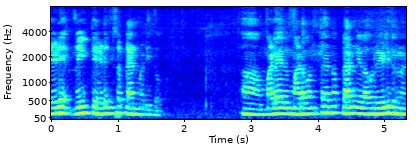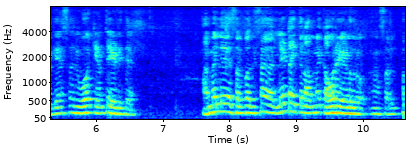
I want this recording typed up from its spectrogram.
ಎರಡೇ ನೈಟ್ ಎರಡೇ ದಿವಸ ಪ್ಲ್ಯಾನ್ ಮಾಡಿದ್ದು. ಮಳೆಯಲ್ಲಿ ಮಾಡೋವಂಥ ಪ್ಲ್ಯಾನ್ ಇಲ್ಲ ಅವ್ರು ಹೇಳಿದರು ನನಗೆ ಸರಿ ಓಕೆ ಅಂತ ಹೇಳಿದ್ದೆ. ಆಮೇಲೆ ಸ್ವಲ್ಪ ದಿವಸ ಲೇಟ್ ಆಯ್ತಲ್ಲ ಆಮೇಲೆ ಅವರೇ ಹೇಳಿದ್ರು. ಸ್ವಲ್ಪ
